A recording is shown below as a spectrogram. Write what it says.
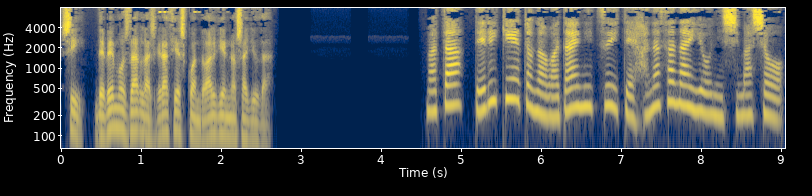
Sí, debemos dar las gracias cuando alguien nos ayuda. また、デリケートな話題について話さないようにしましょう。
